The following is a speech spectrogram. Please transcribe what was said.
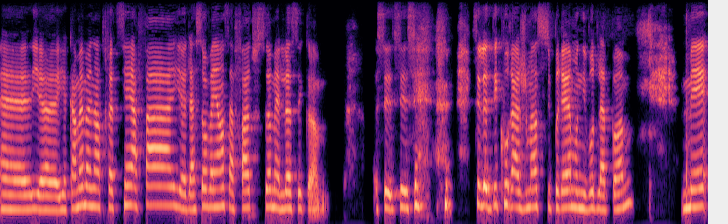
Euh, il, y a, quand même un entretien à faire, il y a de la surveillance à faire, tout ça, mais là, c'est comme c'est le découragement suprême au niveau de la pomme. Mais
